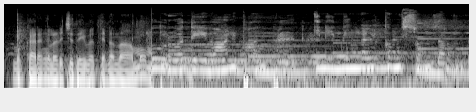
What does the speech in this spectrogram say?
നമുക്ക് കരങ്ങളടിച്ച് ദൈവത്തിന്റെ നാമം. പൂർവ ദൈവാനുഭവങ്ങൾ ഇനി നിങ്ങൾക്കും സ്വന്തം.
